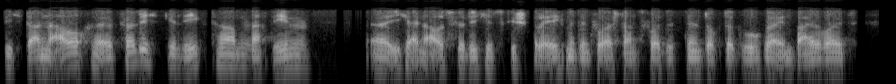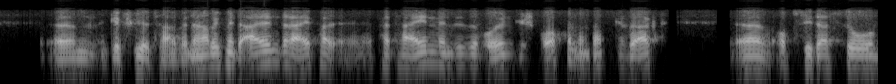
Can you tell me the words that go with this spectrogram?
sich dann auch äh, völlig gelegt haben, nachdem äh, ich ein ausführliches Gespräch mit dem Vorstandsvorsitzenden Dr. Gruber in Bayreuth ähm, geführt habe. Dann habe ich mit allen drei Parteien, wenn Sie so wollen, gesprochen und habe gesagt, äh, ob sie das so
